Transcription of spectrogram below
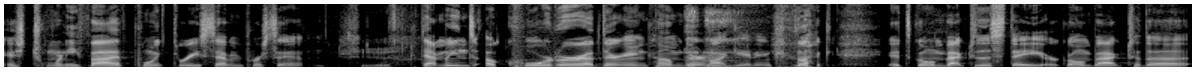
is 25.37%. That means a quarter of their income they're not getting. like it's going back to the state or going back to the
